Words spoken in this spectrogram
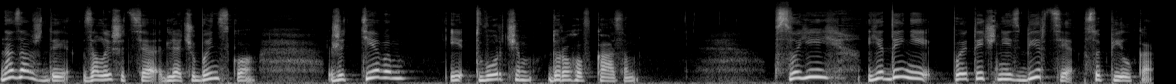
назавжди залишиться для Чубинського життєвим і творчим дороговказом. В своїй єдиній поетичній збірці Сопілка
